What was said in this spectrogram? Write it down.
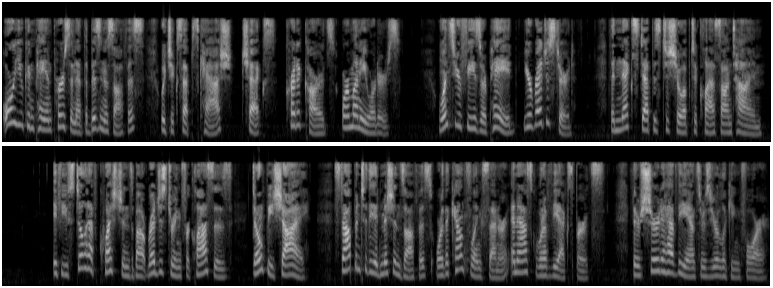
Or you can pay in person at the business office, which accepts cash, checks, credit cards, or money orders. Once your fees are paid, you're registered. The next step is to show up to class on time. If you still have questions about registering for classes, don't be shy. Stop into the admissions office or the counseling center and ask one of the experts. They're sure to have the answers you're looking for.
